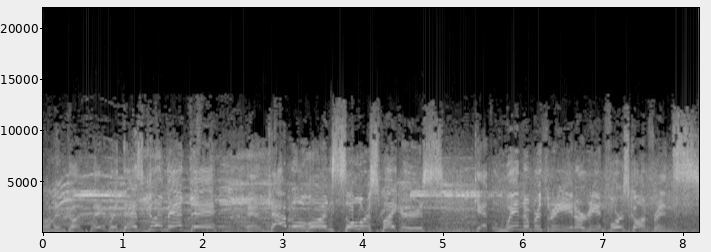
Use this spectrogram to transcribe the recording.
Run and gun play for Des Clemente. And Capital One Solar Spikers get win number three in our reinforced conference.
